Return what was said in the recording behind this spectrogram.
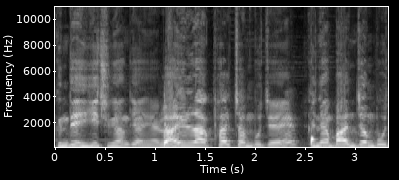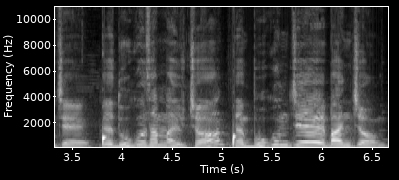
근데 이게 중요한 게 아니야. 라일락 8000 모젤 그냥 만점 그다음 녹음 36000 그다음 모금젤 만점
